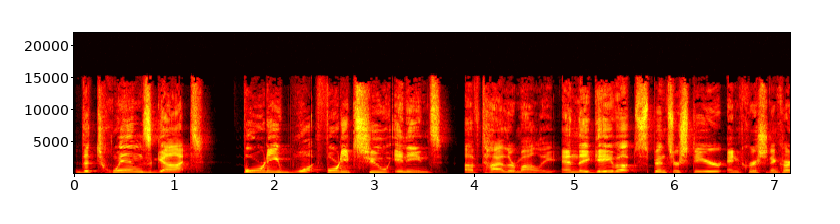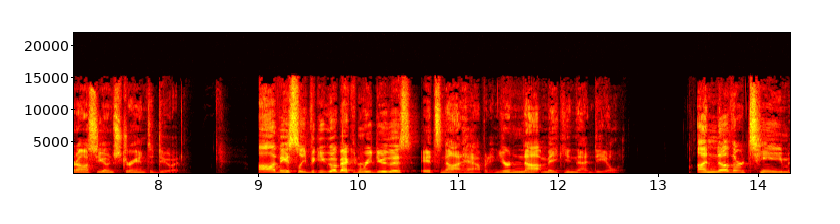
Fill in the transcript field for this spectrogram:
the Twins got 41, 42 innings of Tyler Mahle, and they gave up Spencer Steer and Christian Encarnacion Strand to do it. Obviously, if you could go back and redo this, it's not happening. You're not making that deal. Another team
